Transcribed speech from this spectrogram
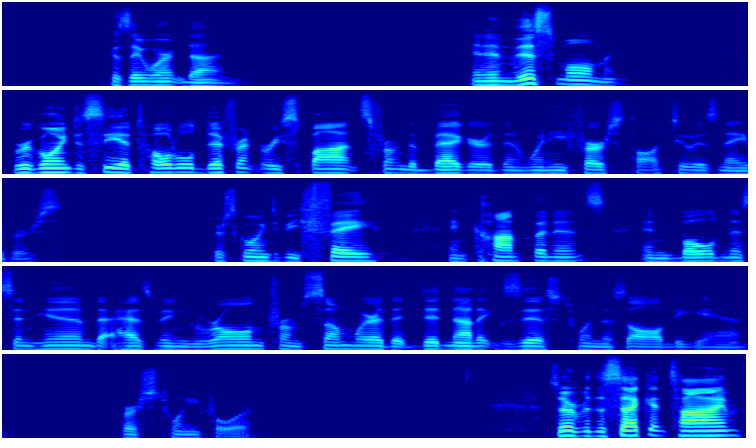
because they weren't done. And in this moment, we're going to see a total different response from the beggar than when he first talked to his neighbors. There's going to be faith and confidence and boldness in him that has been grown from somewhere that did not exist when this all began. Verse 24. So, for the second time,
